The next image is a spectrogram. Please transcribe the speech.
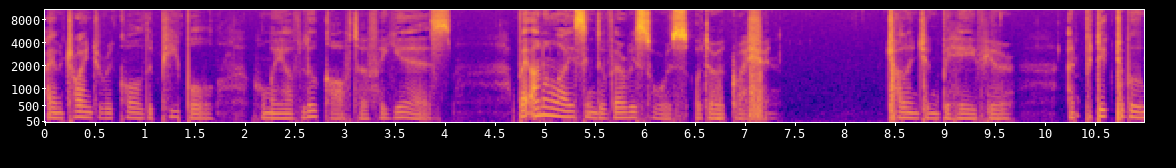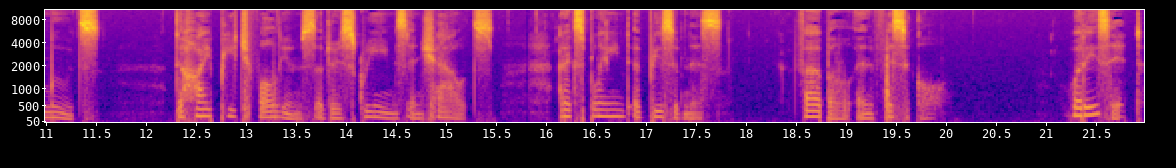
I am trying to recall the people whom I have looked after for years by analyzing the very source of their aggression, challenging behavior, and predictable moods the high pitched volumes of their screams and shouts, unexplained abusiveness, verbal and physical. What is it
